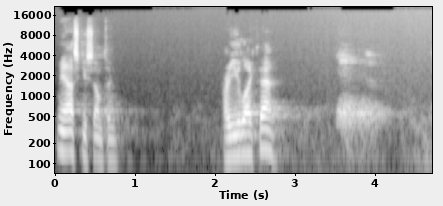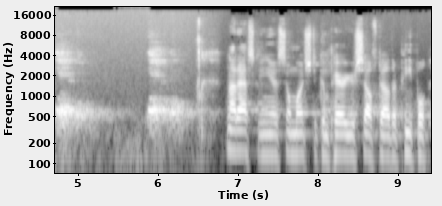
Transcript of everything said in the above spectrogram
Let me ask you something. Are you like that? I'm not asking you so much to compare yourself to other people.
